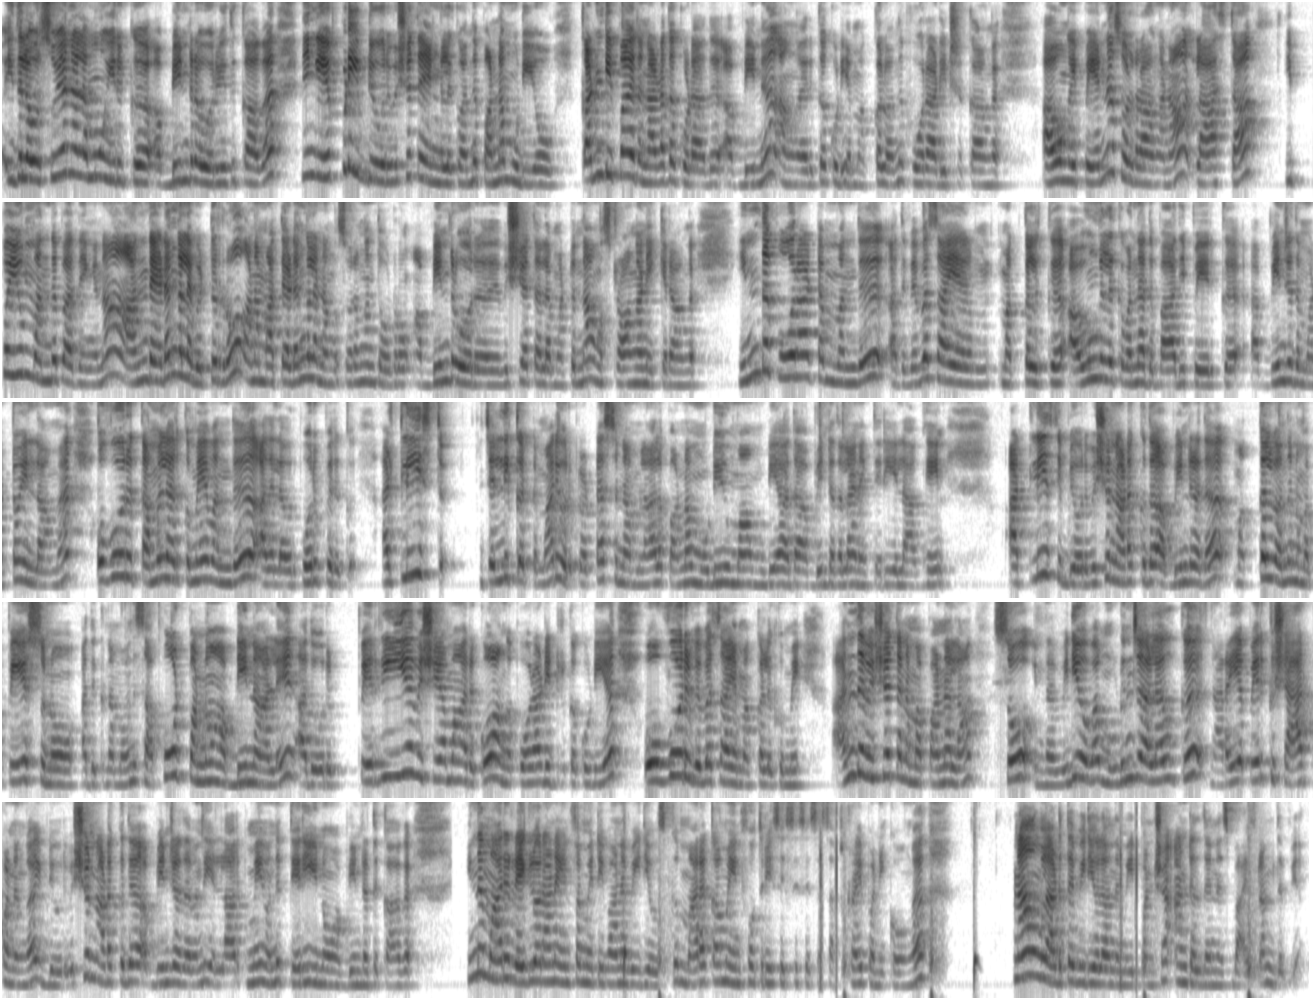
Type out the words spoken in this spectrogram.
இதில் ஒரு சுயநலமும் இருக்குது அப்படின்ற ஒரு இதுக்காக நீங்கள் எப்படி இப்படி ஒரு விஷயத்த எங்களுக்கு வந்து பண்ண முடியும்? கண்டிப்பாக இதை நடக்கக்கூடாது அப்படின்னு அங்கே இருக்கக்கூடிய மக்கள் வந்து போராடிட்டுருக்காங்க அவங்க இப்போ என்ன சொல்கிறாங்கன்னா லாஸ்ட்டாக இப்பயும் வந்து பார்த்தீங்கன்னா அந்த இடங்களை விட்டுடுறோம் ஆனால் மற்ற இடங்களை நாங்கள் சுரங்கம் தோடுறோம் அப்படின்ற ஒரு விஷயத்தில் மட்டும்தான் அவங்க ஸ்ட்ராங்காக நிற்கிறாங்க இந்த போராட்டம் வந்து அது விவசாய மக்களுக்கு அவங்களுக்கு வந்து அது பாதிப்பு இருக்குது அப்படின்றது மட்டும் இல்லாமல் ஒவ்வொரு தமிழருக்குமே வந்து அதில் ஒரு பொறுப்பு இருக்குது அட்லீஸ்ட் ஜல்லிக்கட்டு மாதிரி ஒரு ப்ரொட்டஸ்ட் நம்மளால் பண்ண முடியுமா முடியாதா அப்படின்றதெல்லாம் எனக்கு தெரியல அகெயின் அட்லீஸ்ட் இப்படி ஒரு விஷயம் நடக்குது அப்படின்றத மக்கள் வந்து நம்ம பேசணும். அதுக்கு நம்ம வந்து சப்போர்ட் பண்ணோம் அப்படின்னாலே அது ஒரு பெரிய விஷயமா இருக்கும் அங்கே போராடிட்டு இருக்கக்கூடிய ஒவ்வொரு விவசாய மக்களுக்குமே. அந்த விஷயத்த நம்ம பண்ணலாம். ஸோ இந்த வீடியோவை முடிஞ்ச அளவுக்கு நிறைய பேருக்கு ஷேர் பண்ணுங்கள் இப்படி ஒரு விஷயம் நடக்குது அப்படின்றத வந்து எல்லாருக்குமே வந்து தெரியணும் அப்படின்றதுக்காக. இந்த மாதிரி ரெகுலரான இன்ஃபர்மேட்டிவான வீடியோஸ்க்கு மறக்காமல் இன்ஃபோ த்ரீ சிக்ஸ்டி சிக்ஸை சப்ஸ்கிரைப் பண்ணிக்கோங்க. நான் உங்களை அடுத்த வீடியோவில் வந்து மீட் பண்ணுறேன் until then is bye from Divya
